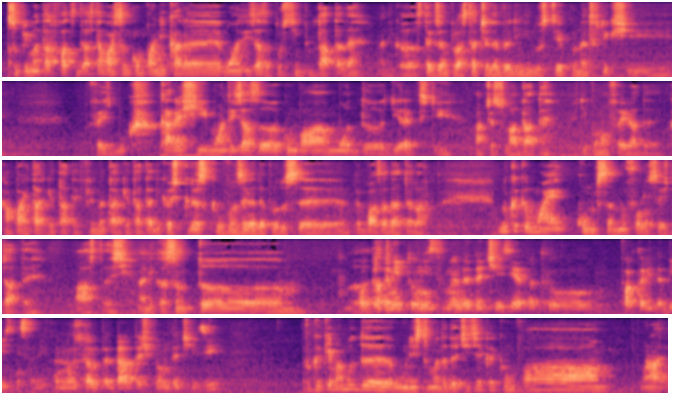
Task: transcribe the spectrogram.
Suplimentar față de astea mai sunt companii care monetizează pur și simplu datele. Adică sunt exemplu astea celebre din industrie cu Netflix și Facebook, care și monetizează cumva în mod uh, direct, știi, accesul la date. Știi, pun oferirea de campanii targetate, filme targetate, adică își cresc vânzările de produse pe baza datelor. Nu cred că mai ai cum să nu folosești date astăzi. Adică sunt... Uh, Au devenit toate... un instrument de decizie pentru factorii de business? Adică ne uităm pe date și luăm decizii? Cred că e mai mult de un instrument de decizie, cred că cumva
